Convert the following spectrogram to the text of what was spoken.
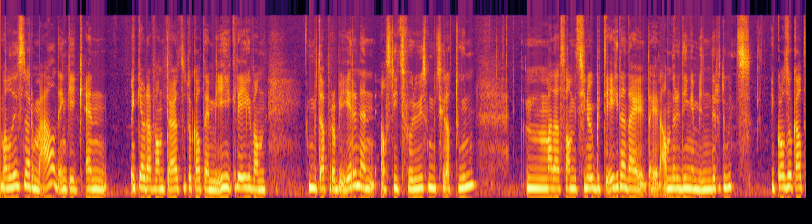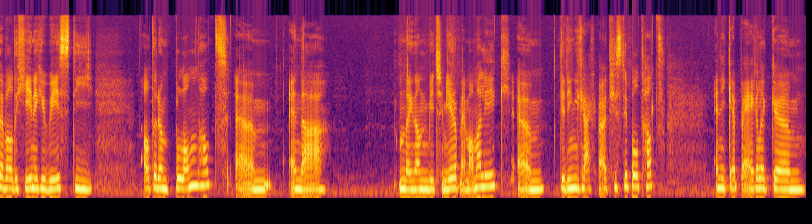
maar dat is normaal, denk ik. En ik heb dat van thuis ook altijd meegekregen van je moet dat proberen en als het iets voor u is, moet je dat doen. Maar dat zal misschien ook betekenen dat je, dat je andere dingen minder doet. Ik was ook altijd wel degene geweest die altijd een plan had. Um, en dat, omdat ik dan een beetje meer op mijn mama leek, um, de dingen graag uitgestippeld had. En ik heb eigenlijk um,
